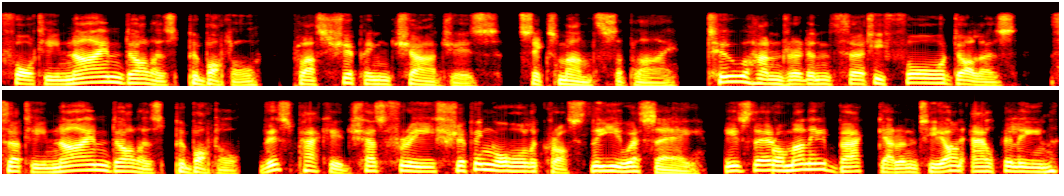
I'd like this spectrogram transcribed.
$49 per bottle, plus shipping charges, 6 month supply, $234, $39 per bottle. This package has free shipping all across the USA. Is there a money-back guarantee on Alpilean?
